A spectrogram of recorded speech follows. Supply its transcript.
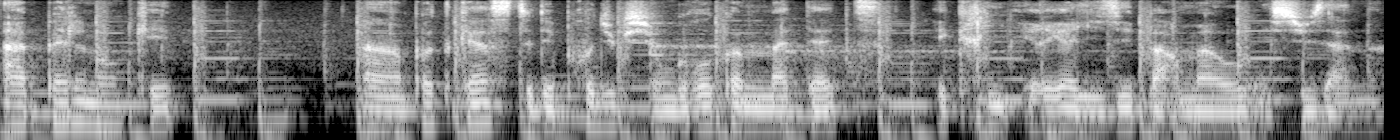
Appel manqué. Un podcast des productions Gros comme ma tête, écrit et réalisé par Mao et Suzanne.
